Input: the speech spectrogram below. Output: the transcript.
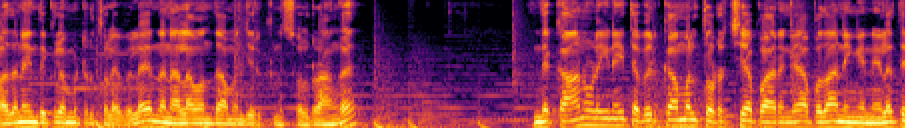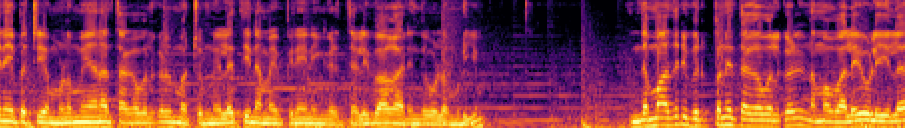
பதினைந்து கிலோமீட்டர் தொலைவில் இந்த நிலம் வந்து அமைஞ்சிருக்குன்னு சொல்கிறாங்க இந்த காணொலியினை தவிர்க்காமல் தொடர்ச்சியாக பாருங்கள் அப்போ தான் நீங்கள் நிலத்தினை பற்றிய முழுமையான தகவல்கள் மற்றும் நிலத்தின் அமைப்பினை நீங்கள் தெளிவாக அறிந்து கொள்ள முடியும். இந்த மாதிரி விற்பனை தகவல்கள் நம்ம வலையொலியில்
